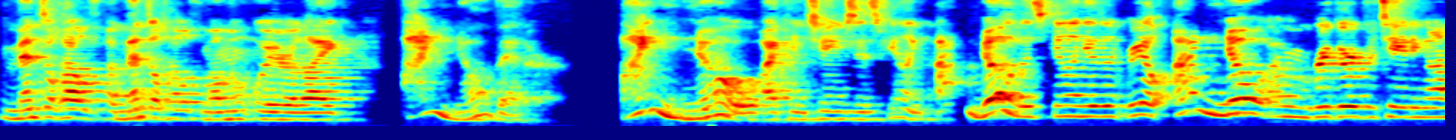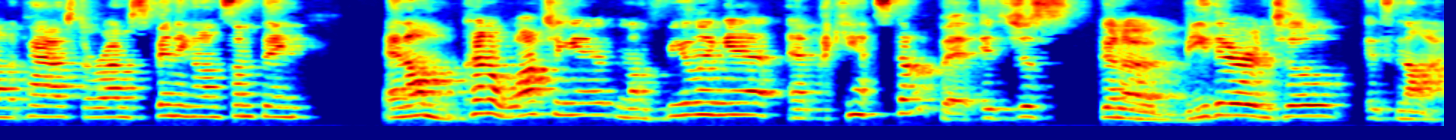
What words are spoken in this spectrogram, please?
mental health, a mental health moment where you're like, I know better. I know I can change this feeling. I know this feeling isn't real. I know I'm regurgitating on the past or I'm spinning on something and I'm kind of watching it and I'm feeling it and I can't stop it. It's just gonna be there until it's not.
